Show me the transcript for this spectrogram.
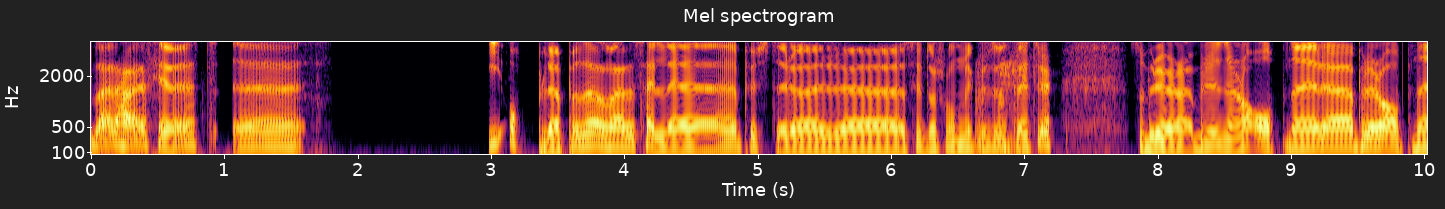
der har jeg skrevet uh, i oppløpet til den der celle-pusterør-situasjonen med Christian Slater, så brødrene åpner, eh, prøver å åpne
